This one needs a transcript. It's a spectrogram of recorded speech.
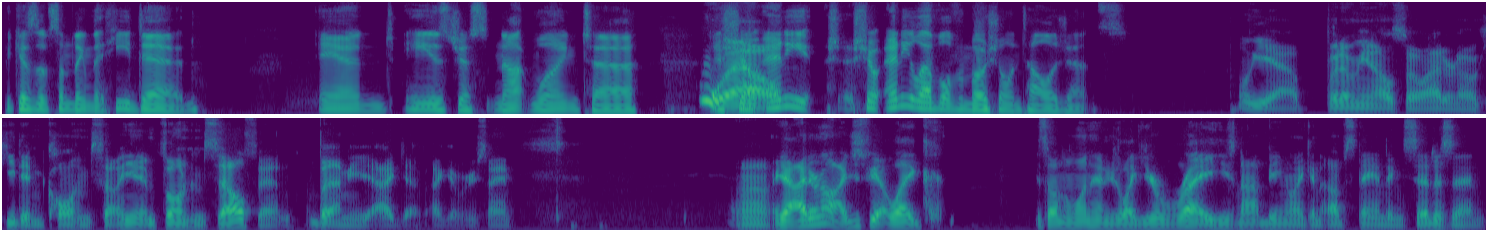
because of something that he did. And he is just not willing to show any show any level of emotional intelligence well, yeah, but I mean, also, I don't know. He didn't call himself. He didn't phone himself in. But I mean, yeah, I get, I get what you're saying. Uh, yeah, I don't know. I just feel like it's on the one hand, you're like, you're right. He's not being like an upstanding citizen,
